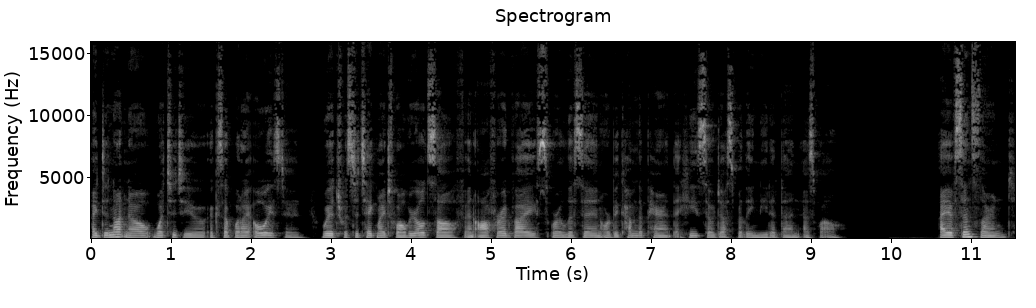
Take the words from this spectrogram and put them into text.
I did not know what to do except what I always did, which was to take my 12 year old self and offer advice or listen or become the parent that he so desperately needed then as well. I have since learned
